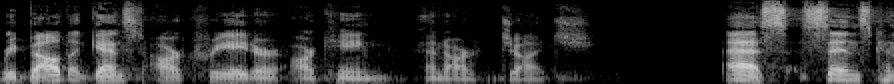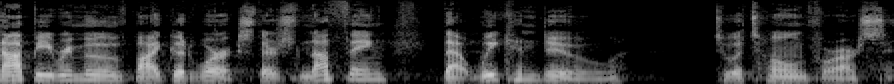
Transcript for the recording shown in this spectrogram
rebelled against our Creator, our King, and our Judge. S, sins cannot be removed by good works. There's nothing that we can do to atone for our sin.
